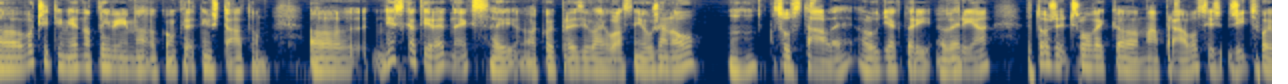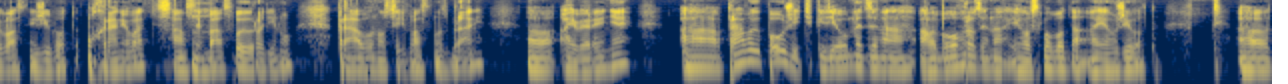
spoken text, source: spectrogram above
voči tým jednotlivým konkrétnym štátom. Dneska tí rednecks, ako je prezývajú vlastne Južanov, Uh-huh. Sú stále ľudia, ktorí veria v to, že človek má právo si žiť svoj vlastný život, ochraňovať sám uh-huh. seba, svoju rodinu, právo nosiť vlastnú zbraň aj verejne a právo ju použiť, keď je obmedzená alebo ohrozená jeho sloboda a jeho život. A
